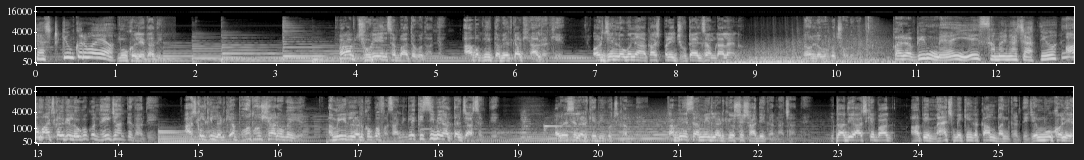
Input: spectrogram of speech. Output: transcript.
टेस्ट क्यों करवाया? मुँह खोलिए दादी। और आप छोड़िए इन सब बातों को दादी आप अपनी तबीयत का ख्याल रखिए। और जिन लोगों ने आकाश पर एक झूठा इल्ज़ाम डाला है ना मैं उन लोगों को छोड़ूँगा। पर अभी मैं ये समझना चाहती हूँ। आप आजकल के लोगों को नहीं जानते दादी। आजकल की लड़कियाँ बहुत होशियार हो गई है। अमीर लड़कों को फंसाने के लिए किसी भी हद तक जा सकती है। और वैसे लड़के भी कुछ कम नहीं। अपने से अमीर लड़कियों से शादी करना चाहते हैं। दादी आज के बाद आप ये मैच मेकिंग का काम बंद कर दीजिए मुँह खोलिए।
